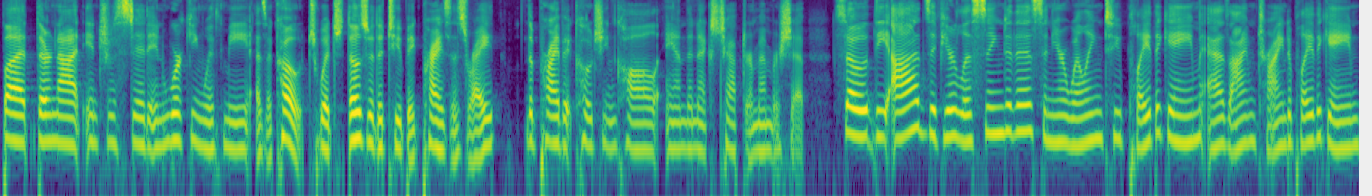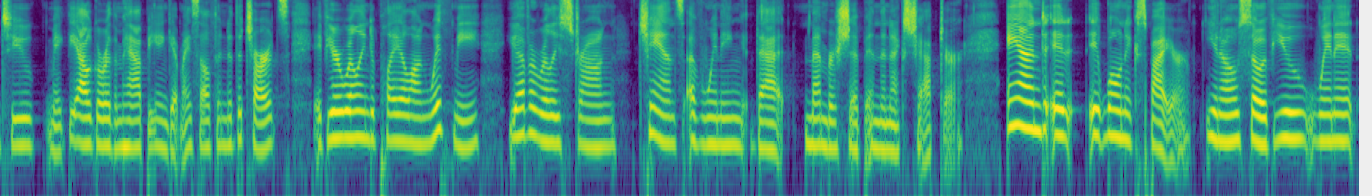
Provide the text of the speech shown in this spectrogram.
but they're not interested in working with me as a coach, which those are the two big prizes, right? The private coaching call and the next chapter membership. So, the odds, if you're listening to this and you're willing to play the game as I'm trying to play the game to make the algorithm happy and get myself into the charts, if you're willing to play along with me, you have a really strong chance of winning that membership in the next chapter. And it it won't expire, you know. So if you win it,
